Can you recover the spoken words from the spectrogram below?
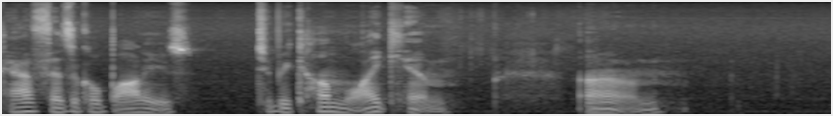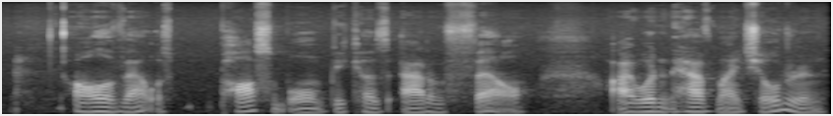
have physical bodies to become like Him. Um, all of that was possible because Adam fell. I wouldn't have my children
